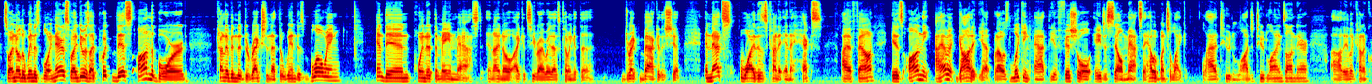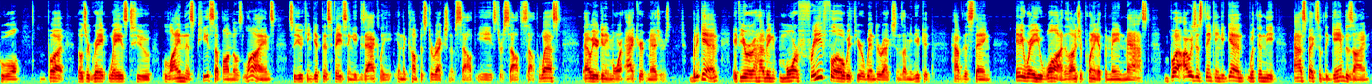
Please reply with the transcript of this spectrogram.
So I know the wind is blowing there, so what I do is I put this on the board kind of in the direction that the wind is blowing and then point it at the main mast. And I know I could see right away that's coming at the direct back of the ship. And that's why this is kind of in a hex I have found is on the I haven't got it yet, but I was looking at the official Age of Sail mats. They have a bunch of like latitude and longitude lines on there. Uh, they look kind of cool, but those are great ways to line this piece up on those lines so you can get this facing exactly in the compass direction of southeast or south southwest. That way you're getting more accurate measures. But again, if you're having more free flow with your wind directions, I mean you could have this thing anywhere you want as long as you're pointing at the main mast. But I was just thinking again within the aspects of the game design,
